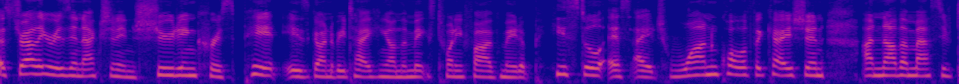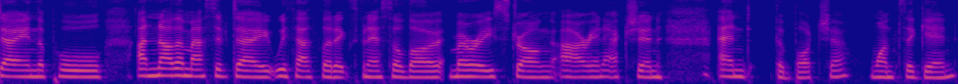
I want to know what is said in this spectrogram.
Australia is in action in shooting. Chris Pitt is going to be taking on the mixed 25 meter pistol SH1 qualification. Another massive day in the pool. Another massive day with athletics. Vanessa Low, Marie Strong are in action, and the boccia once again.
